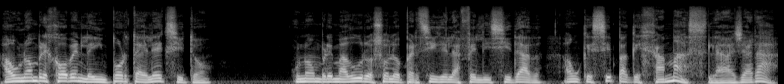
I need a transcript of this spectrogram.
A un hombre joven le importa el éxito. Un hombre maduro solo persigue la felicidad, aunque sepa que jamás la hallará.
